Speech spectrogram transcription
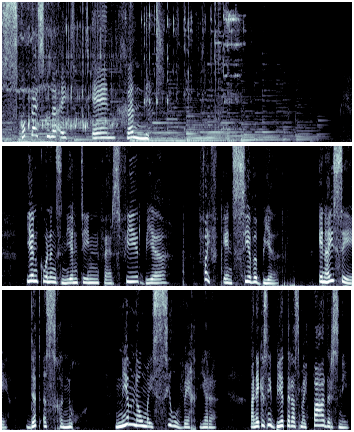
skop jy skoene uit en geniet. 1 Konings 19 vers 4b 5 en 7b. En hy sê, dit is genoeg. Neem nou my siel weg, Here, want ek is nie beter as my vaders nie.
